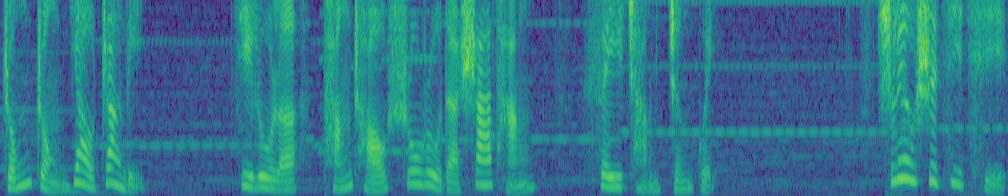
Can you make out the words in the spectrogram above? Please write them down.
种种药账里，记录了唐朝输入的砂糖，非常珍贵。十六世纪起，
